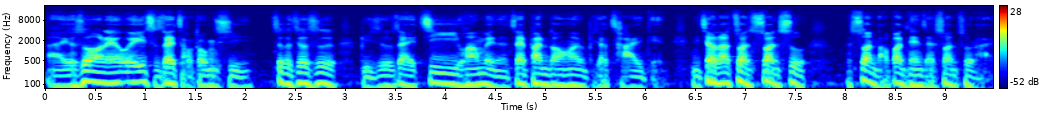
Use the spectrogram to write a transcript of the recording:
啊，有时候呢会一直在找东西，这个就是比如在记忆方面的，在判断方面比较差一点。你叫他算算数，算老半天才算出来。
